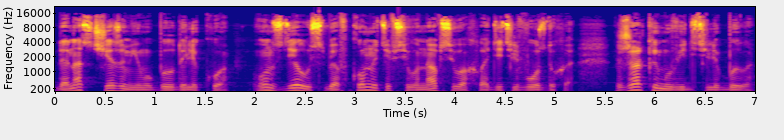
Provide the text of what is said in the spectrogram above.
До нас с Чезом ему было далеко. Он сделал у себя в комнате всего-навсего охладитель воздуха. Жарко ему, видите ли, было.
